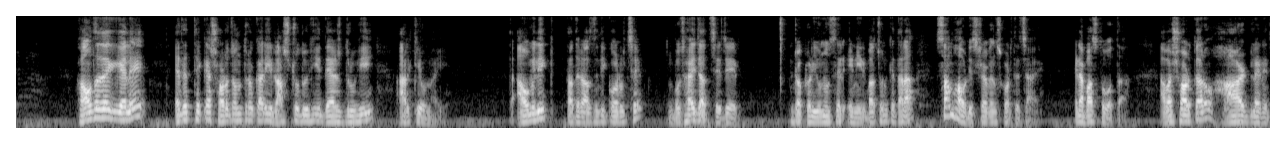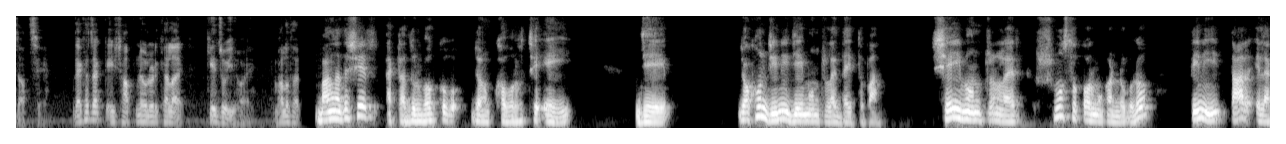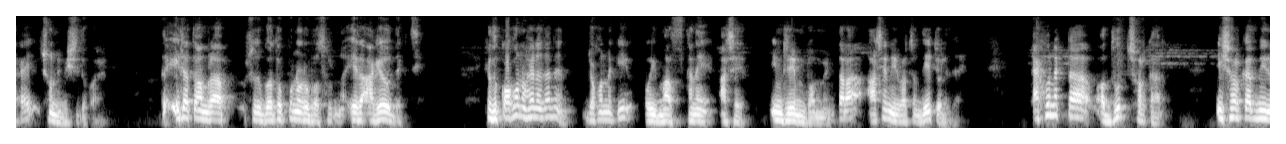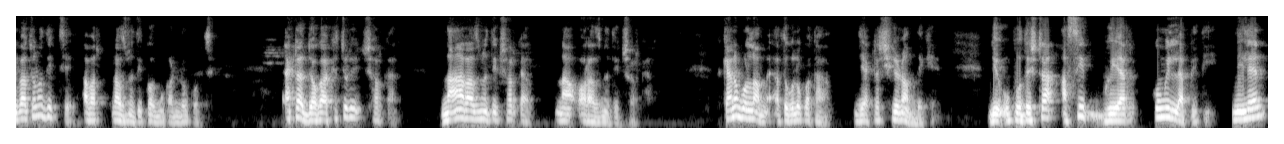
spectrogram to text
ক্ষমতা থেকে গেলে এদের থেকে ষড়যন্ত্রকারী, রাষ্ট্রদ্রোহী, দেশদ্রোহী আর কেউ নাই। আওয়ামী লীগ তাদের রাজনীতি করছে। বোঝাই যাচ্ছে যে ডক্টর ইউনুসের এই নির্বাচনকে তারা সামহাও ডিস্টার্বেন্স করতে চায়। এটা বাস্তবতা। আবার সরকারও হার্ড লাইনে যাচ্ছে। দেখা যাক এই সাপনেউলের খেলায় কে জয়ী হয়। ভালো থাকে বাংলাদেশের একটা দুর্ভাগ্যজনক খবর হচ্ছে এই যে যখন যিনি যেই মন্ত্রণালয়ের দায়িত্ব পান, সেই মন্ত্রণালয়ের সমস্ত কর্মকাণ্ডগুলো তিনি তার এলাকায় সন্নিবেশিত করেন। তো এটা তো আমরা শুধু গত পনেরো বছর না, এর আগেও দেখছি। কিন্তু কখন হয় না জানেন? যখন নাকি ওই মাঝখানে আসে ইন্টারিম গভর্নমেন্ট তারা আসে নির্বাচন দিয়ে চলে যায়। এখন একটা অদ্ভুত সরকার, এই সরকার নির্বাচনও দিচ্ছে, আবার রাজনৈতিক কর্মকাণ্ড করছে। একটা জগা খিচুড়ি সরকার, না রাজনৈতিক সরকার, না অরাজনৈতিক সরকার। কেন বললাম এতগুলো কথা? যে একটা শিরোনাম দেখে। যে উপদেষ্টা আসিফ ভুইয়ার কুমিল্লা প্রীতি নিলেন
